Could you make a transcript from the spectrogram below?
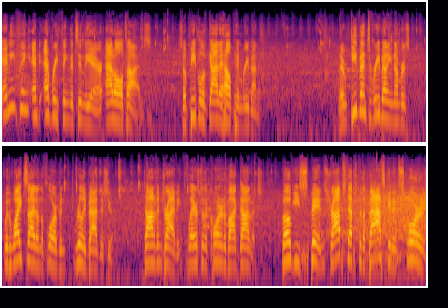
anything and everything that's in the air at all times. So people have got to help him rebounding. Their defensive rebounding numbers with Whiteside on the floor have been really bad this year. Donovan driving, flares to the corner to Bogdanovich. Bogey spins, drop steps to the basket and scores.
